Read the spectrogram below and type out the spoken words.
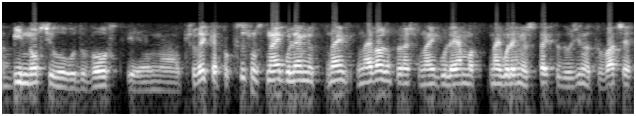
би носило удоволствие на човека. Пък всъщност най- най-важното нещо, най-големият успех се дължи на това, че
